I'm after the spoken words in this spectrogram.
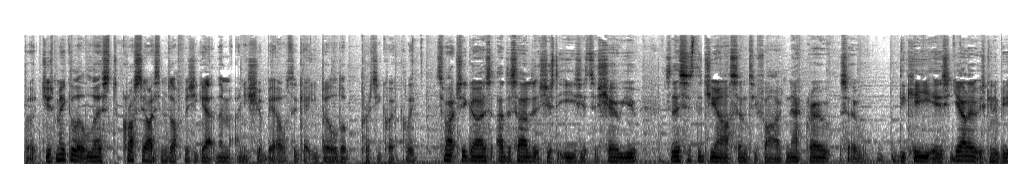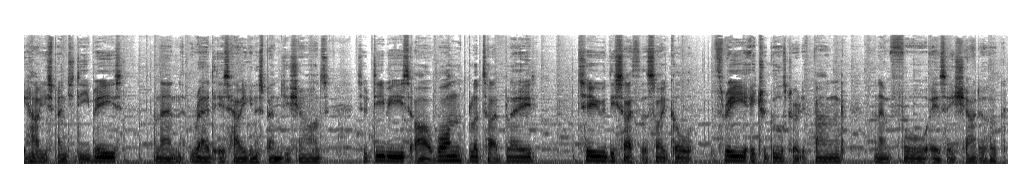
But just make a little list, cross the items off as you get them, and you should be able to get your build up pretty quickly. So actually guys, I decided it's just easier to show you. So this is the GR75 Necro, so the key is yellow is going to be how you spend your DBs, and then red is how you're going to spend your shards. So DBs are 1 Blood Tide Blade, 2 the Scythe of the Cycle, 3 a Trag'Oul's Corroded Fang, and then 4 is a Shadow Hook.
